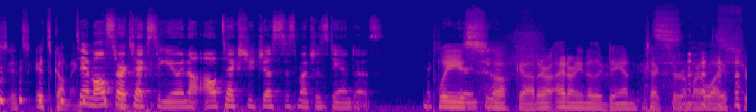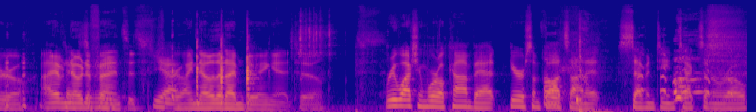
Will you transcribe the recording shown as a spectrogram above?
is it's it's coming. Tim, I'll start texting you, and I'll- I'll text you just as much as Dan does. I can Please, oh god, I don't, I don't need another Dan texter in my life. True. I have no Text me. defense. It's Yeah. true. I know that I'm doing it too. Rewatching Mortal Kombat. Here are some Oh. thoughts on it. 17 texts in a row.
